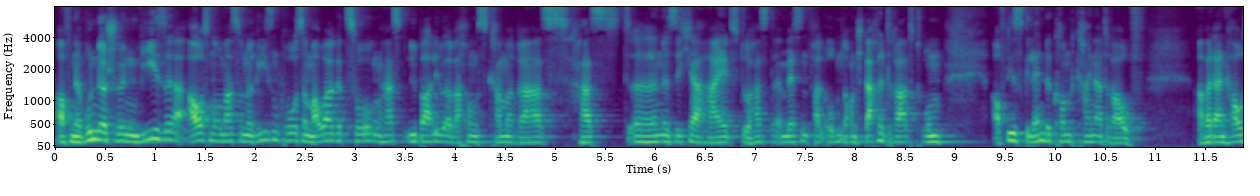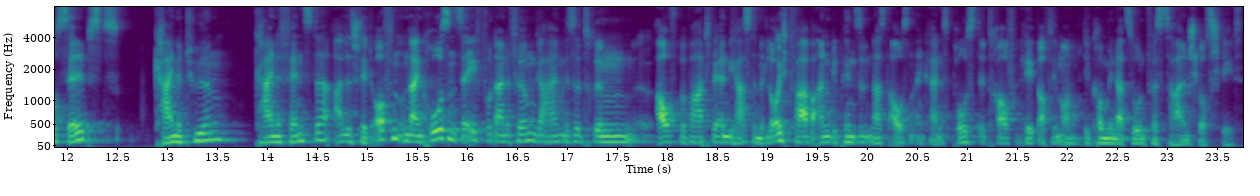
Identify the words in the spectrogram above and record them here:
auf einer wunderschönen Wiese. Außenrum hast du eine riesengroße Mauer gezogen, hast überall Überwachungskameras, hast äh, eine Sicherheit, du hast im besten Fall oben noch einen Stacheldraht drum. Auf dieses Gelände kommt keiner drauf. Aber dein Haus selbst, keine Türen, keine Fenster, alles steht offen und einen großen Safe, wo deine Firmengeheimnisse drin äh, aufbewahrt werden, die hast du mit Leuchtfarbe angepinselt und hast außen ein kleines Post-it draufgeklebt, auf dem auch noch die Kombination fürs Zahlenschloss steht.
